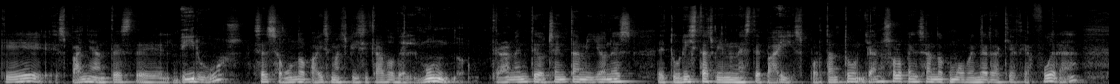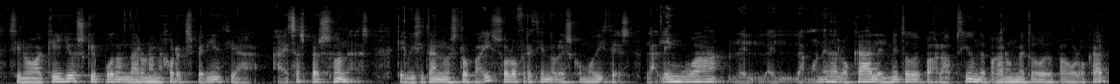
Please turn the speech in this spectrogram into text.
que España antes del virus es el segundo país más visitado del mundo. Literalmente 80 millones de turistas vienen a este país. Por tanto, ya no solo pensando cómo vender de aquí hacia afuera, sino aquellos que puedan dar una mejor experiencia a esas personas que visitan nuestro país, solo ofreciéndoles, como dices, la lengua, la moneda local, el método de la opción de pagar un método de pago local,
